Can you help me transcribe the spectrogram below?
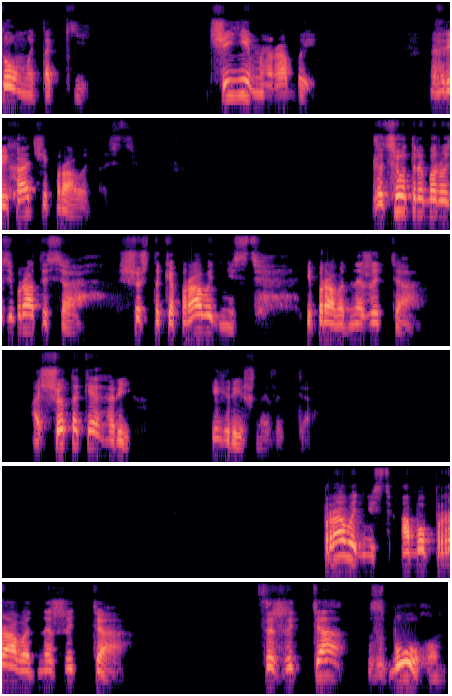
Хто ми такі? Чиї ми раби? Гріха чи праведності? Для цього треба розібратися, що ж таке праведність і праведне життя, а що таке гріх і грішне життя. Праведність або праведне життя це життя з Богом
